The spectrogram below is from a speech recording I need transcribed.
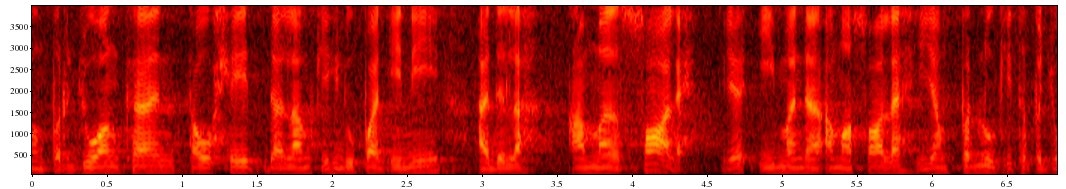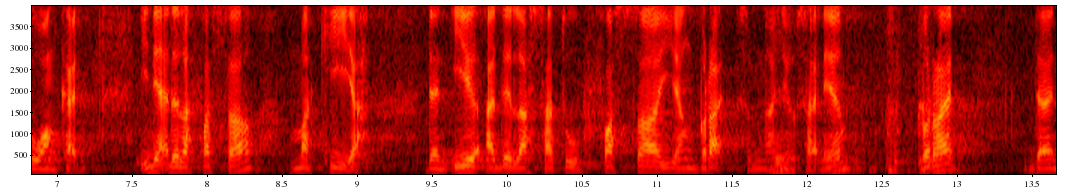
memperjuangkan tauhid dalam kehidupan ini adalah amal soleh ya iman dan amal soleh yang perlu kita perjuangkan. Ini adalah fasa makiyah dan ia adalah satu fasa yang berat sebenarnya ustaz ya. Berat dan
